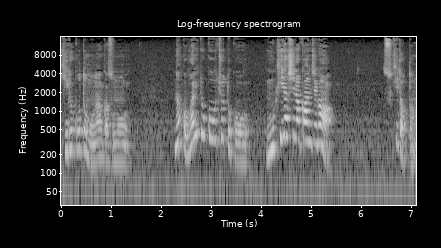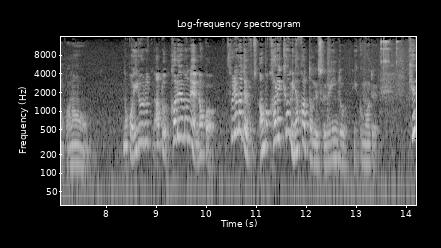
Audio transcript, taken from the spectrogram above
着ることもなんかそのなんか割とこうちょっとこうむき出しな感じが好きだったのかな。なんかいろいろあとカレーもねなんかそれまであんまカレー興味なかったんですけどインド行くまで。結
